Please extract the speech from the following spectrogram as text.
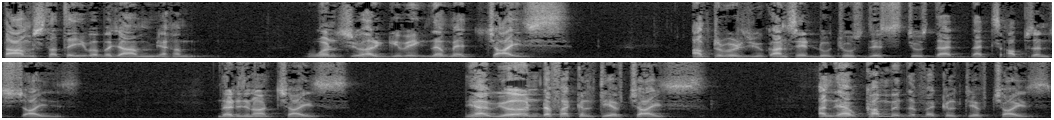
Tam stataiva bhajamyaham. Once you are giving them a choice, afterwards you can't say, do choose this, choose that. That's options choice. That is not choice. They have earned the faculty of choice. And they have come with the faculty of choice.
